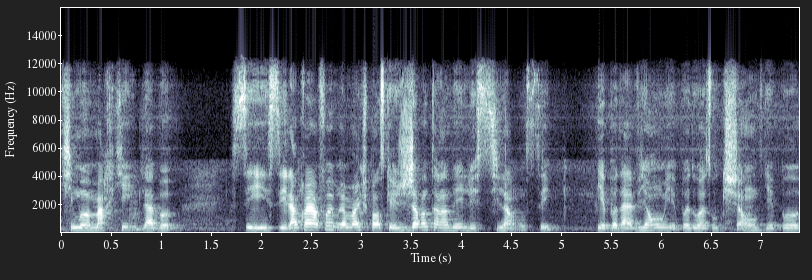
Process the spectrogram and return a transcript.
qui m'a marqué là-bas. C'est la première fois vraiment que je pense que j'entendais le silence, Il n'y a pas d'avion, il n'y a pas d'oiseaux qui chantent, il y a pas...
